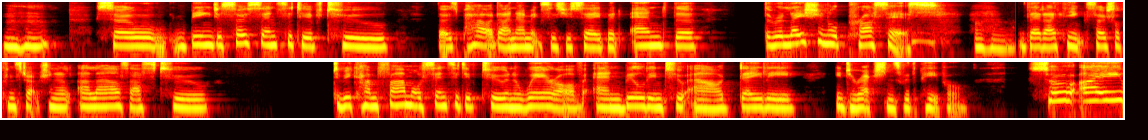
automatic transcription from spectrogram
hmm So being just so sensitive to those power dynamics, as you say, but and the the relational process mm-hmm. that I think social construction allows us to to become far more sensitive to and aware of and build into our daily interactions with people. So I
